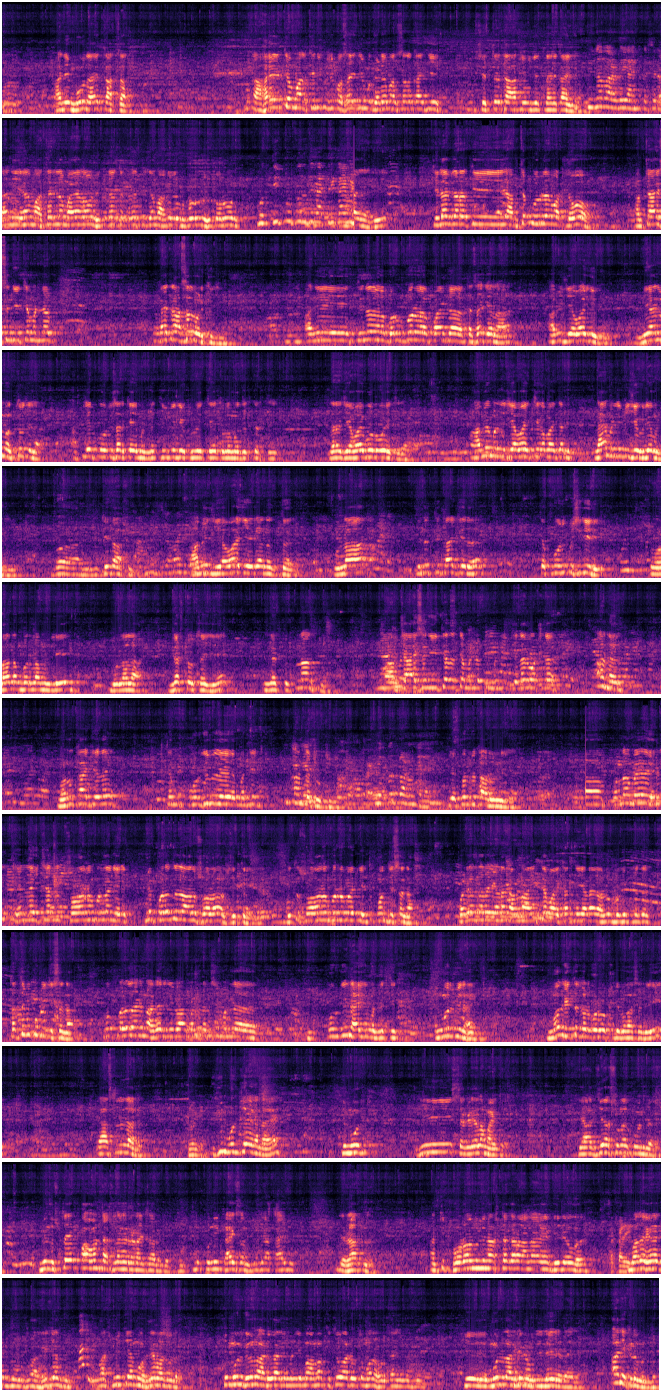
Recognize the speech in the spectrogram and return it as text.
आणि मूल आहे काचा मग आहे त्या मालकीने कशी बसायची मग गड्या माणसाला काय ती शेतकऱ्याच्या हात येऊ देत नाही काय नाही. वारड आणि कसं आणि ह्या म्हातारीला माया लावून इकडं तिकडं तिच्यामागे लुडबुडून हे करून. मग ती पुरपुर रात्री काय काय झाली? तिला जरा ती आमच्या पूर्वीला वाटलं हो. आमच्या आई संगीतच्या म्हटलं काय तर असेल ओळखीची. आणि तिनं बरोबर पाय कसा केला. आम्ही जेवाय गेलो मी आणि म्हणतो तिला आपले पूर्वीसारखे आहे. म्हटलं ती बी येते तुला मदत करते. जरा जेवाय बरोबर येते आम्ही म्हणलं जेवाय का माहिती नाही म्हणली मी जेवले म्हणली. बरं म्हणजे ठीक आहे असू आम्ही जेवाय गेल्यानंतर पुन्हा तिनं ती काय केलं त्या पोरीपाशी गेली. सोळा नंबरला म्हणली मुलाला नष्ट टोचायचे नष्ट होतून आणतो. आमच्या आई संग त्या म्हणलं तू म्हणली तिला वाटलं आनंद म्हणून काय केलं त्या पोरगी म्हणजे आणलं टोचून पेपर बी काढून नेले पुन्हा मी यांना विचारलं सोळा नंबरला नेले. मी परतच आलो सोळा तिथं इथं सोळा नंबरला बैठले इथं कोण दिसेना. पडेल जरा येडा घालून आई त्या बायकातनं येडा घालून बघितलं तर. तसं मी कुठे दिसेना. मग परत आणि माघारी गेलो आपण लक्ष म्हणलं पोरगी नाही म्हटलं ती. आणि मुलगी नाही. मग इथं गडबड उठली बघा सगळी. हे असलं झालं. ही मूल जी आहे का नाही? ही मूल ही सगळ्याला माहीत आहे. ही आजी असू ना कोण बी असू मी नुसतं एक पावन टाकलं का रडायचं करतो मग कुणी काय समजू द्या काय राहत नाही. आणि ती फोडावून मी नाश्ता करा आणा गेल्यावर मला हे हे ज्या वासमीच्या मोहऱ्या बाजूला ती मूल घेऊन आडवी आली म्हणली मामा किती वाढवतो मला हुडकायला? म्हणली की मूल लागले म्हणली लय रडायला. आणि इकडे म्हणलं.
